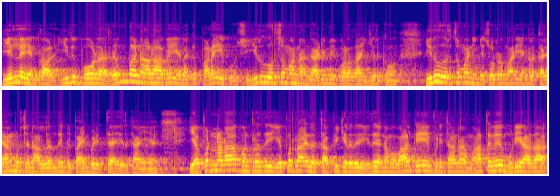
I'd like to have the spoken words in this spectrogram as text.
இல்லை என்றால் இது போல் ரொம்ப நாளாகவே எனக்கு பழகி போச்சு. இருபது வருஷமாக நாங்கள் அடிமை போல தான் இருக்கோம். இருபது வருஷமாக நீங்கள் சொல்கிற மாதிரி எங்களை கல்யாணம் முடித்த நாள்லேருந்து இப்படி பயன்படுத்த இருக்காங்க. எப்படின்னடா பண்ணுறது எப்படா இதை தப்பிக்கிறது? இது நம்ம வாழ்க்கையே இப்படித்தானா? மாற்றவே முடியாதா?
